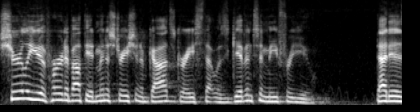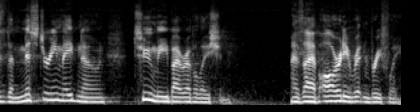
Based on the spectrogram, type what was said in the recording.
surely you have heard about the administration of God's grace that was given to me for you. That is, the mystery made known to me by revelation, as I have already written briefly.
